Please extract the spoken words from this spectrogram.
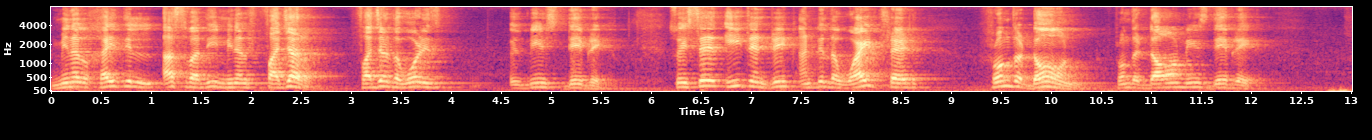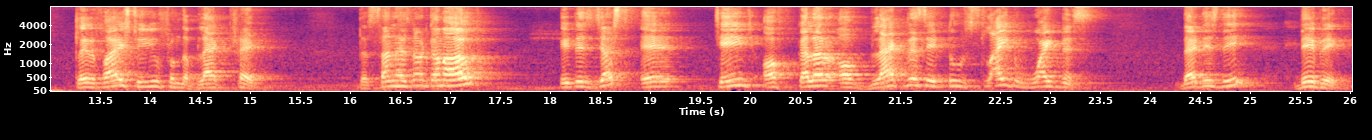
minal khaytil aswadi minal fajr. Fajr, the word is, it means daybreak. So he says, eat and drink until the white thread from the dawn, from the dawn means daybreak, clarifies to you from the black thread. The sun has not come out. It is just a change of color of blackness into slight whiteness. That is the daybreak.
